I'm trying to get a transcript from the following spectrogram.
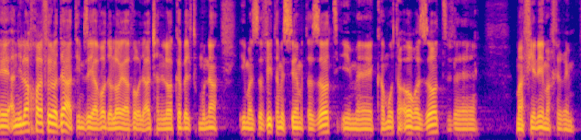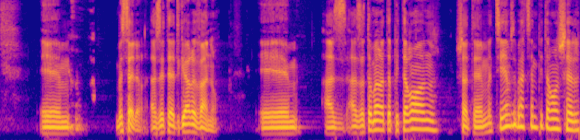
אה, אני לא יכול אפילו לדעת אם זה יעבוד או לא יעבוד, עד שאני לא אקבל תמונה עם הזווית המסוימת הזאת, עם אה, כמות האור הזאת ומאפיינים אחרים. אה, נכון. בסדר, אז את האתגר הבנו. אז, אז את אומרת הפתרון שאתם מציעים זה בעצם פתרון של,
